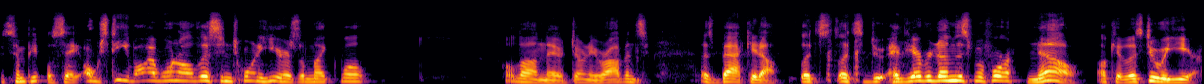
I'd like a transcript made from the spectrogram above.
some people say oh steve i want all this in 20 years. I'm like well hold on there tony robbins. Let's back it up. Let's let's do have you ever done this before? No. Okay let's do a year.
